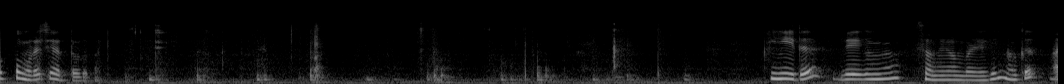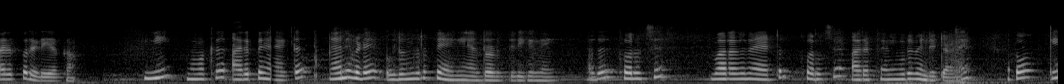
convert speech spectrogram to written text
ഉപ്പും കൂടെ ചേർത്ത് കൊടുക്കാം. ഇനി ഇത് വേകുന്ന സമയമാകുമ്പോഴേക്കും നമുക്ക് അരപ്പ് റെഡിയാക്കാം. ഇനി നമുക്ക് അരപ്പിനായിട്ട് ഞാനിവിടെ ഉഴുന്നുറി തേങ്ങയാണ് എടുത്തിരിക്കുന്നത് അത് കുറച്ച് വറവിനായിട്ട് കുറച്ച് അരക്കാനും കൂടി വേണ്ടിയിട്ടാണ്. അപ്പോൾ ഈ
